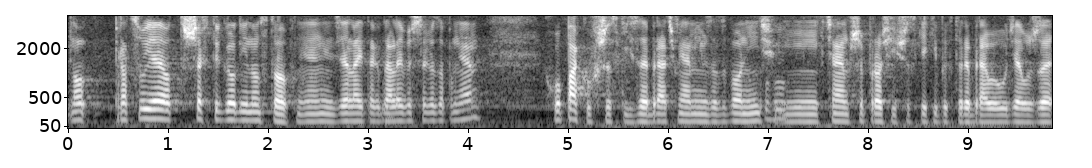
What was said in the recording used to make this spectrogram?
no, pracuję od trzech tygodni non-stop, nie? Niedziela i tak dalej. Wiesz, czego zapomniałem? Chłopaków wszystkich zebrać, miałem im zadzwonić Mhm. i chciałem przeprosić wszystkie ekipy, które brały udział, że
